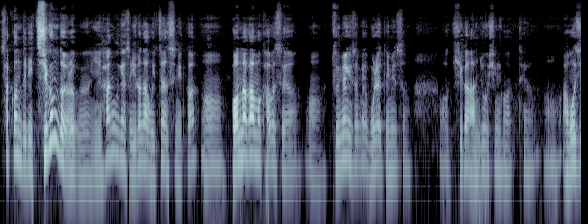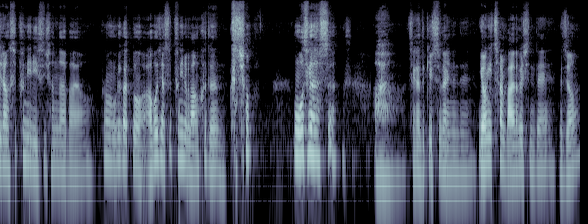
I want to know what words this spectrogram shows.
사건들이 지금도 여러분 이 한국에서 일어나고 있지 않습니까? 어, 번화가 한번 가보세요. 어, 두 명이서 그냥 몰려들면서 어, 기가 안 좋으신 것 같아요. 어, 아버지랑 슬픈 일이 있으셨나 봐요. 그럼 우리가 또 아버지가 슬픈 일이 많거든. 그죠? 그럼 어떻게 하셨어요? 아유, 제가 느낄 수가 있는데 영이 참 맑으신데, 그죠?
